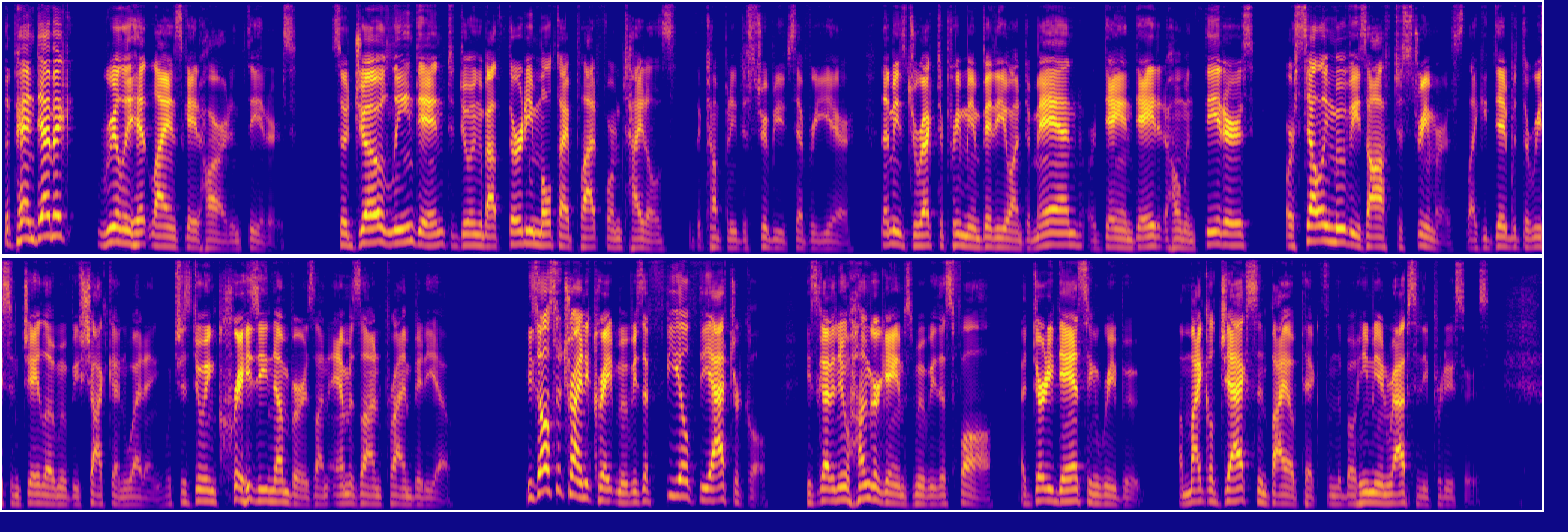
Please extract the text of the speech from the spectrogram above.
The pandemic really hit Lionsgate hard in theaters. So Joe leaned in to doing about 30 multi platform titles that the company distributes every year. That means direct to premium video on demand or day and date at home in theaters or selling movies off to streamers, like he did with the recent JLo movie Shotgun Wedding, which is doing crazy numbers on Amazon Prime Video. He's also trying to create movies that feel theatrical. He's got a new Hunger Games movie this fall, a Dirty Dancing reboot, a Michael Jackson biopic from the Bohemian Rhapsody producers.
